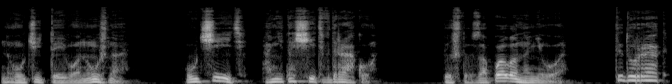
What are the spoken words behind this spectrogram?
«Но учить-то его нужно». «Учить, а не тащить в драку». «Ты что, запала на него?» «Ты дурак.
